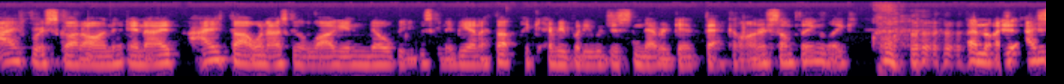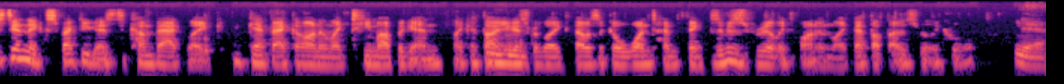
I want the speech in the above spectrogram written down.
i first got on and i i thought when i was going to log in nobody was going to be on. I thought like everybody would just never get back on or something like i don't know I just, I just didn't expect you guys to come back like get back on and like team up again. Like i thought you guys mm-hmm. were like that was like a one-time thing because it was really fun and like i thought that was really cool. Yeah.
